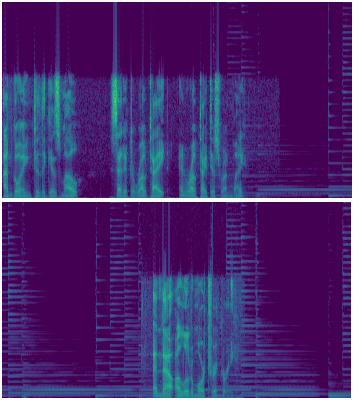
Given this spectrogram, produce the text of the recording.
I'm going to the gizmo, set it to rotate, and rotate this runway. And now a little more trickery. I'm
